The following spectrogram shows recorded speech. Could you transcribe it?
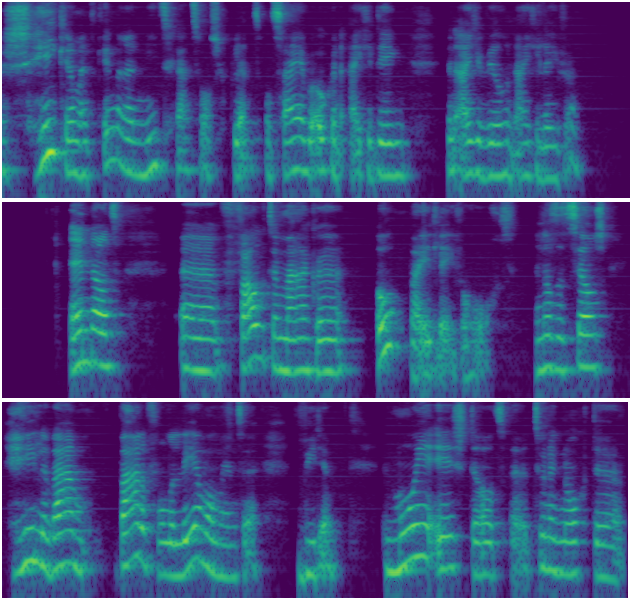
zeker met kinderen niet gaat zoals gepland. Want zij hebben ook hun eigen ding, hun eigen wil, hun eigen leven. En dat uh, fouten maken ook bij het leven hoort. En dat het zelfs hele waardevolle leermomenten bieden. Het mooie is dat uh, toen ik nog de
